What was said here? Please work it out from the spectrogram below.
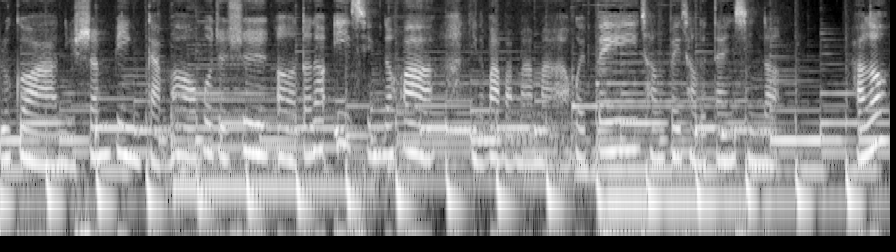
如果啊你生病感冒，或者是呃得到疫情的话，你的爸爸妈妈会非常非常的担心呢。好喽，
